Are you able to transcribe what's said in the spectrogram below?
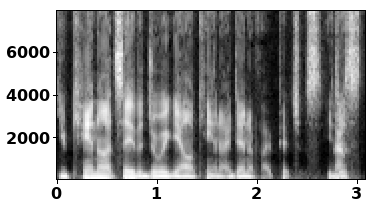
you cannot say that Joey Gallo can't identify pitches. He No. just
